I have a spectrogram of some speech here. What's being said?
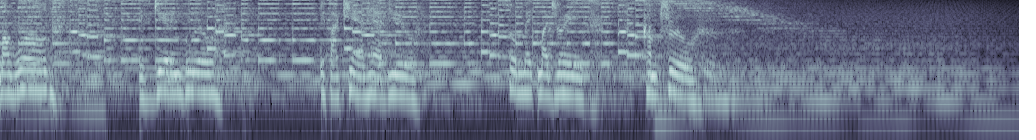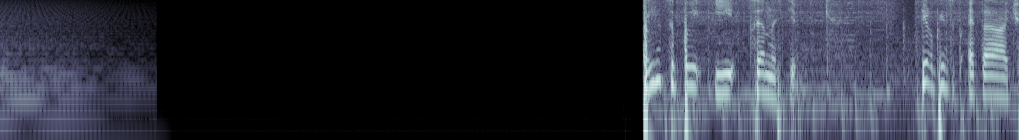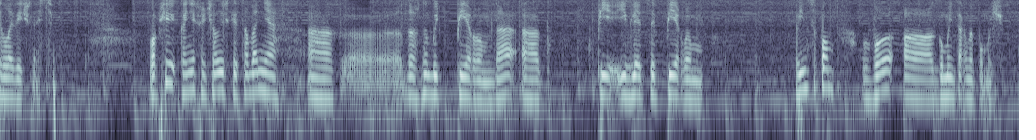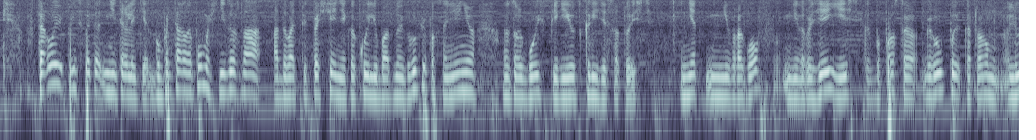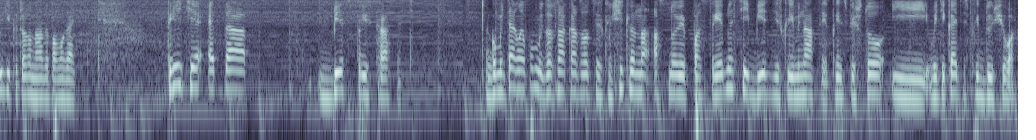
My world is getting blue. If I can't have you, so make my dreams come true. Принципы и ценности. Первый принцип – это человечность. Вообще, конечно, человеческие страдания а, э, должны быть первым, да, а, пе- является первым принципом в а, гуманитарной помощи. Второй принцип это нейтралитет. Гуманитарная помощь не должна отдавать предпочтение какой-либо одной группе по сравнению с другой в период кризиса. То есть нет ни врагов, ни друзей, есть как бы просто группы, которым люди, которым надо помогать. Третье это беспристрастность. Гуманитарная помощь должна оказываться исключительно на основе потребностей без дискриминации, в принципе, что и вытекает из предыдущего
